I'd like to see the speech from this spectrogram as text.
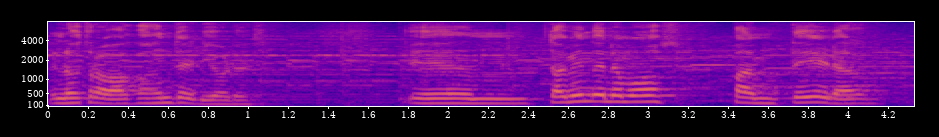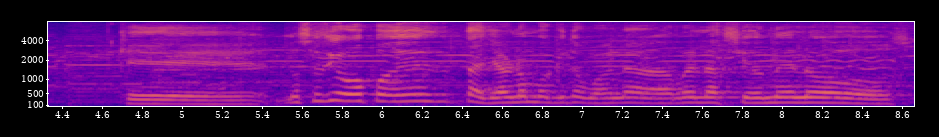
en los trabajos anteriores. Eh, también tenemos Pantera, que no sé si vos podés detallarnos un poquito más la relación de los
